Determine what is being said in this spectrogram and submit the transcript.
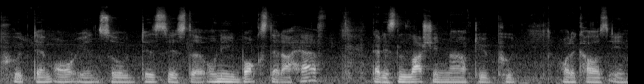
put them all in, so this is the only box that I have that is large enough to put all the colors in.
